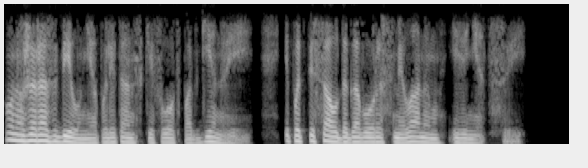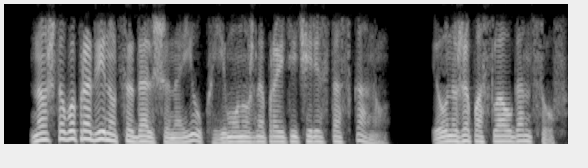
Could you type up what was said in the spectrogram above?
Он уже разбил Неаполитанский флот под Генуей и подписал договоры с Миланом и Венецией. Но чтобы продвинуться дальше на юг, ему нужно пройти через Тоскану, и он уже послал гонцов,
